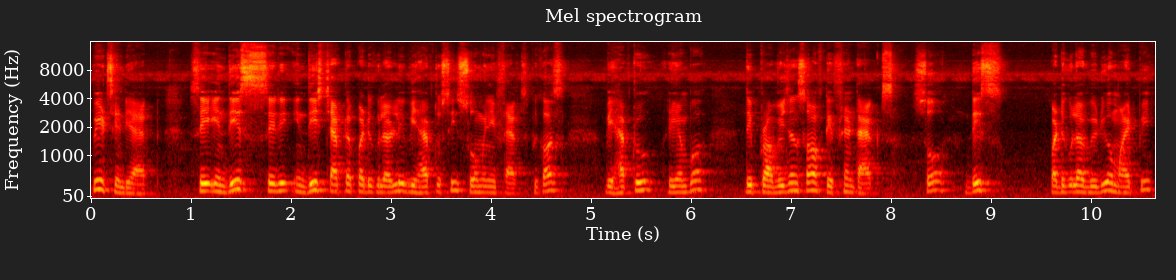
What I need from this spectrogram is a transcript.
Pitt's India Act. See in this series, in this chapter particularly, we have to see so many facts because we have to remember the provisions of different acts. So this particular video might be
